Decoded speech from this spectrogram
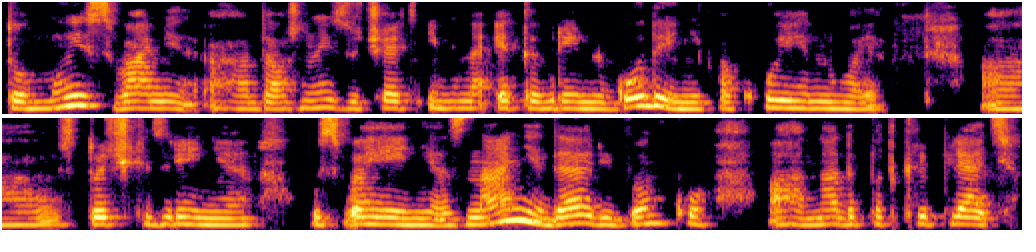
то мы с вами а, должны изучать именно это время года и никакое иное. А, с точки зрения усвоения знаний, да, ребенку а, надо подкреплять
